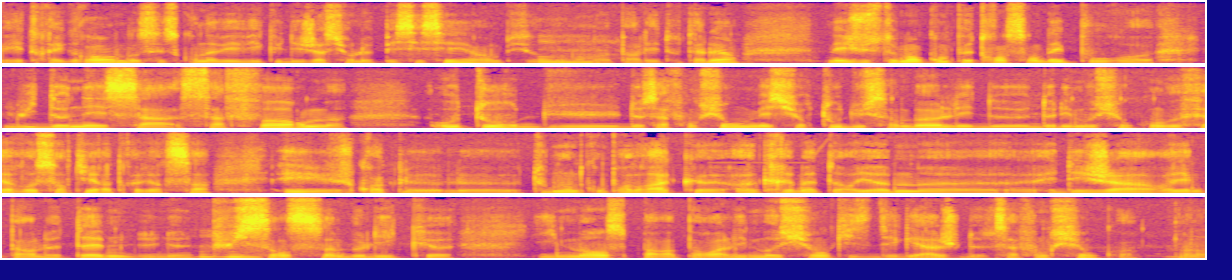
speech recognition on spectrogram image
et très grande, c'est ce qu'on avait vécu déjà sur le PCC, hein, puisqu'on Mhm. en a parlé tout à l'heure, mais justement qu'on peut transcender pour euh, lui donner sa, sa forme autour du, de sa fonction, mais surtout du symbole et de, de l'émotion qu'on veut faire ressortir à travers ça. Et je crois que le, le- tout le monde comprendra qu'un crématorium euh, est déjà, rien que par le thème, d'une puissance symbolique euh, immense par rapport à l'émotion qui se dégage de sa fonction. Quoi. Voilà.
